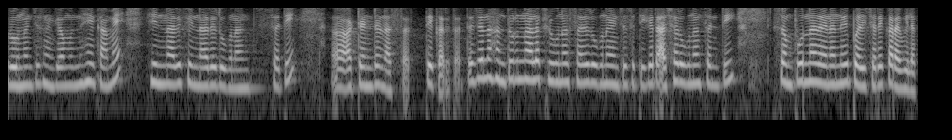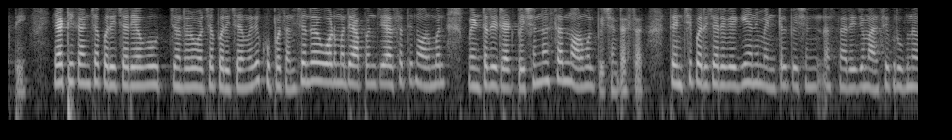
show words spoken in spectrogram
रुग्णांची संख्यामधून हे कामे हिंडणारे फिरणारे रुग्णांसाठी अटेंडंट असतात. ते करतात. त्याच्यानं हंतरुणाला खिळून असणारे रुग्ण यांच्यासाठी काय तर अशा रुग्णांसाठी संपूर्ण दैनंदिन परिचर्या करावी लागते. या ठिकाणच्या परिचर्या व जनरल वॉर्डच्या परिचर्यामध्ये खूपच अंतर जनरल वॉर्डमध्ये आपण जे असतात ते नॉर्मल मेंटल रिटायर्ड पेशंट नसतात नॉर्मल पेशंट असतात. त्यांची परिचर्या वेगळी आणि मेंटल पेशंट असणारे जे मानसिक रुग्ण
